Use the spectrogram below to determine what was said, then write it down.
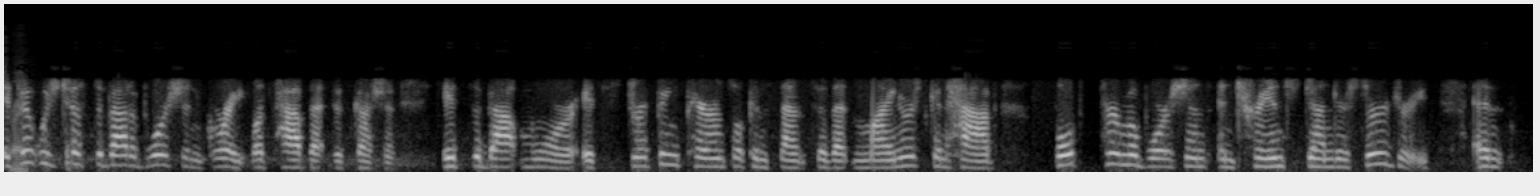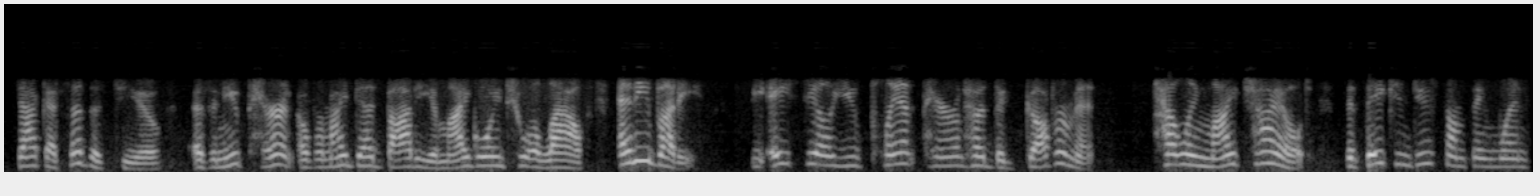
If right. it was just about abortion, great, let's have that discussion. It's about more. It's stripping parental consent so that minors can have full-term abortions and transgender surgeries. And Jack, I said this to you. As a new parent over my dead body, am I going to allow anybody, the ACLU, Planned Parenthood, the government, telling my child that they can do something when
